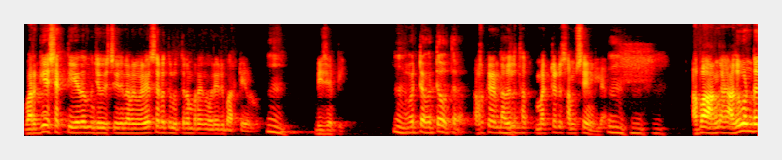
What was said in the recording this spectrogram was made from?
വർഗീയ ശക്തി ഏതെന്ന് ചോദിച്ചു കഴിഞ്ഞാൽ അവർ ഒരേ സ്ഥലത്തിൽ ഉത്തരം പറയുന്ന ഒരേ ഒരു പാർട്ടിയേ ഉള്ളൂ. B J P. ഒറ്റ ഒറ്റ ഉത്തരം. അവർക്ക് രണ്ട് അതിൽ മറ്റൊരു സംശയമില്ല. അപ്പോൾ അങ്ങ അതുകൊണ്ട്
